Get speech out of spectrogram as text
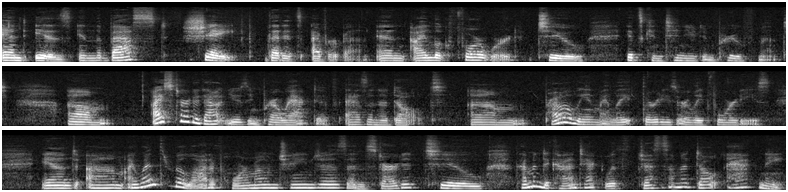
and is in the best shape that it's ever been. And I look forward to its continued improvement. Um, I started out using Proactiv as an adult, um, probably in my late 30s, early 40s. And um, I went through a lot of hormone changes and started to come into contact with just some adult acne.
